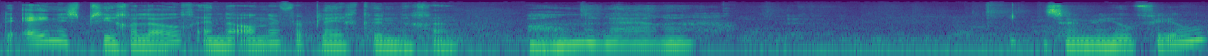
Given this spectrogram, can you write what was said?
De een is psycholoog en de ander verpleegkundige. Behandelaren. Dat zijn er heel veel.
